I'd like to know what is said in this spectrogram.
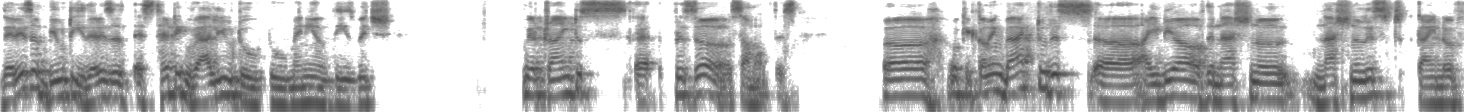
there is a beauty there is an aesthetic value to to many of these which we are trying to uh, preserve some of this uh, okay, coming back to this uh, idea of the national nationalist kind of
